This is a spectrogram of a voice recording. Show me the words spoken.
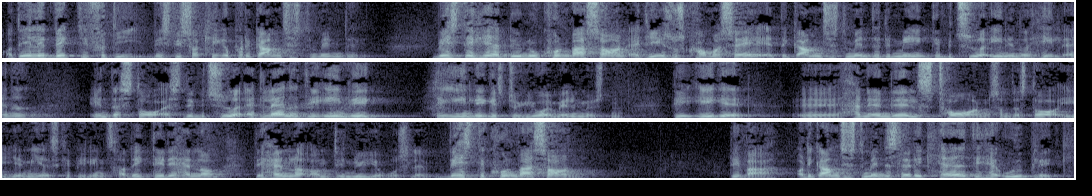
Og det er lidt vigtigt, fordi hvis vi så kigger på det gamle testamente, hvis det her det nu kun var sådan, at Jesus kom og sagde, at det gamle testamente, det, men, det betyder egentlig noget helt andet, end der står. Altså det betyder, at landet, det er egentlig ikke, det er egentlig ikke et stykke jord i Mellemøsten. Det er ikke øh, Hananels tårn, som der står i Jeremias kapitel 31. Det er ikke det, det handler om. Det handler om det nye Jerusalem. Hvis det kun var sådan, det var, og det gamle testamente slet ikke havde det her udblik,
